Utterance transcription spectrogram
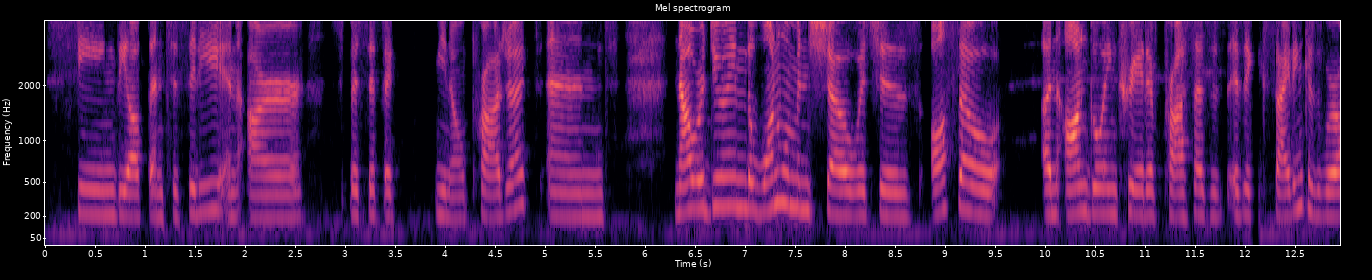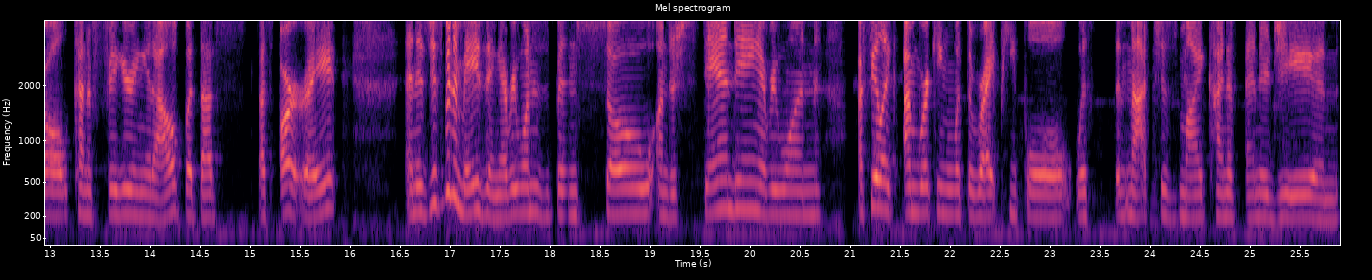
seeing the authenticity in our specific, you know, project. And now we're doing the one woman show, which is also an ongoing creative process is, is exciting because we're all kind of figuring it out but that's that's art right? And it's just been amazing. Everyone has been so understanding. Everyone i feel like i'm working with the right people with that matches my kind of energy and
